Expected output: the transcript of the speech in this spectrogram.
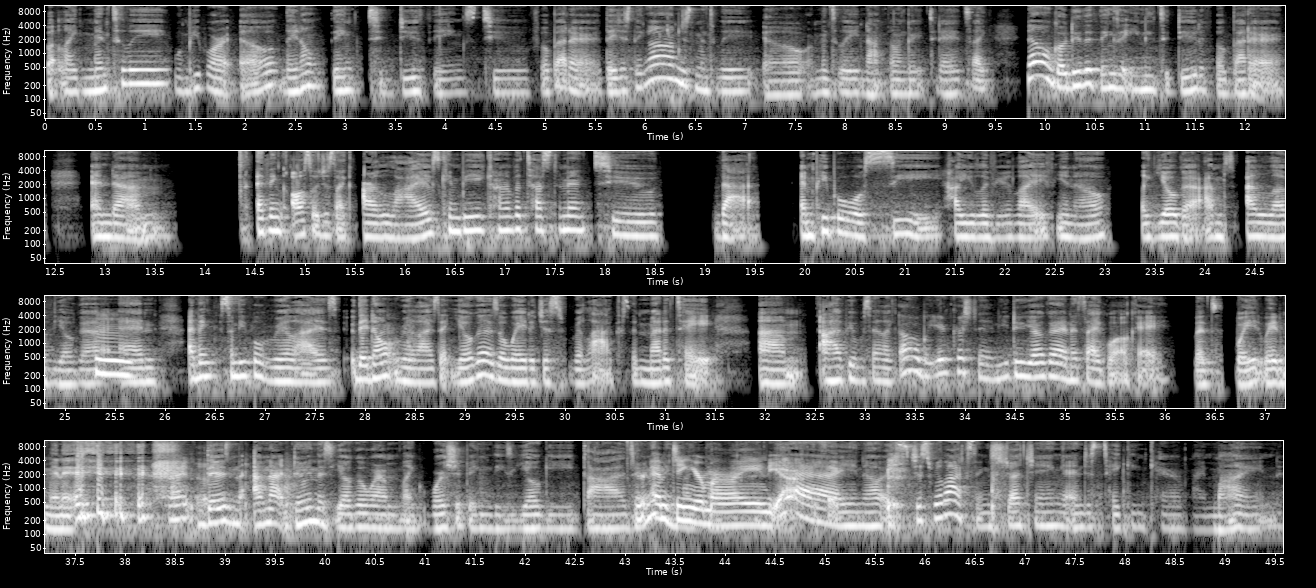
But like mentally, when people are ill, they don't think to do things to feel better. They just think, oh, I'm just mentally ill or mentally not feeling great today. It's like, no, go do the things that you need to do to feel better. And um, I think also just like our lives can be kind of a testament to that. And people will see how you live your life, you know? Like yoga. I'm I love yoga, mm. and I think some people realize they don't realize that yoga is a way to just relax and meditate. Um, I have people say like, "Oh, but you're Christian, you do yoga," and it's like, well, okay, let's wait, wait a minute. There's, I'm not doing this yoga where I'm like worshiping these yogi gods. You're emptying like your that. mind. Yeah, yeah like, you know, it's just relaxing, stretching, and just taking care of my mind.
